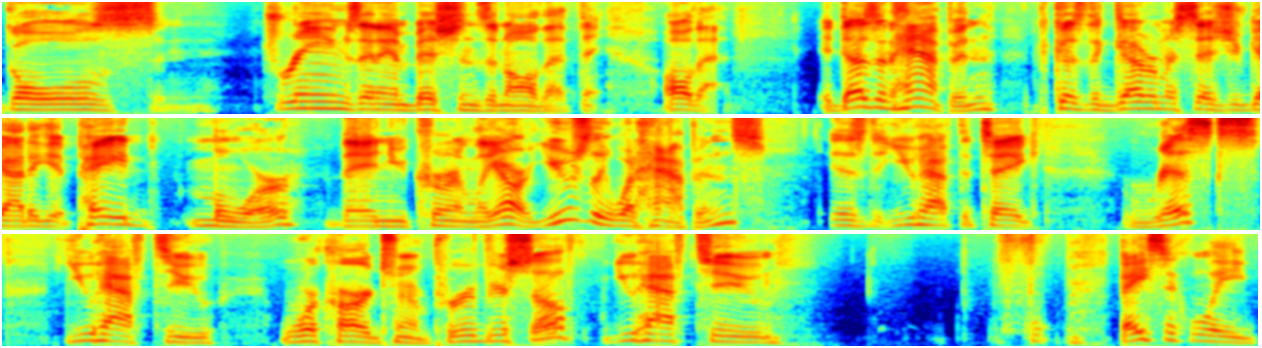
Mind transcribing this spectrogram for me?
goals and dreams and ambitions and all that thing, all that. It doesn't happen because the government says you've got to get paid more than you currently are. Usually, what happens is that you have to take risks, you have to work hard to improve yourself, you have to f- basically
